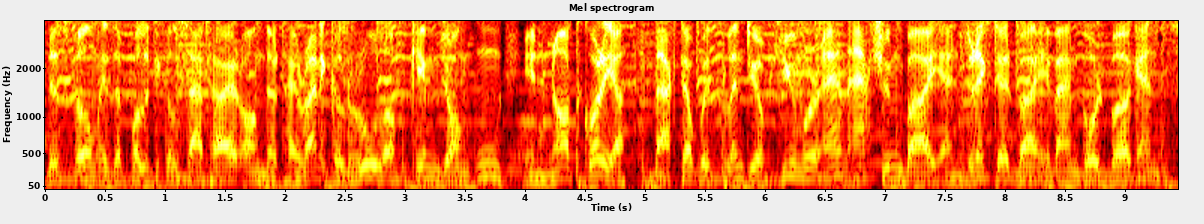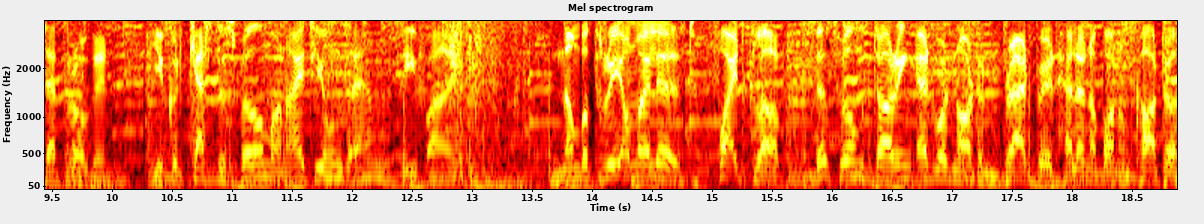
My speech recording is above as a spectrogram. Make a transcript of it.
This film is a political satire on the tyrannical rule of Kim Jong un in North Korea, backed up with plenty of humor and action by and directed by Evan Goldberg and Seth Rogen. You could catch this film on iTunes and ZEE5. Number 3 on my list, Fight Club. This film starring Edward Norton, Brad Pitt, Helena Bonham Carter,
